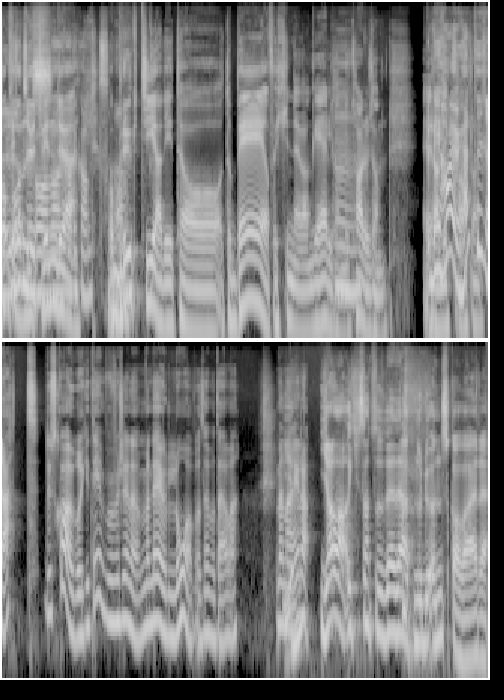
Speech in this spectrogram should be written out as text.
Få den ut vinduet, og bruk tida di til å, til å be og forkynne evangeliet. sånn. Du tar det sånn radikalt. De har jo helt rett. Du skal jo bruke tid på å forkynne, men det er jo lov å se på TV. Men nei da. Ja, ikke sant? Så det er det at Når du ønsker å være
